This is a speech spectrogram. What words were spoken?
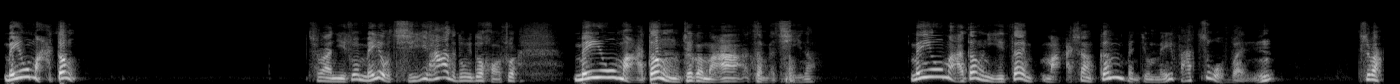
没有马凳，是吧？你说没有其他的东西都好说，没有马凳，这个马怎么骑呢？没有马凳，你在马上根本就没法坐稳，是吧？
